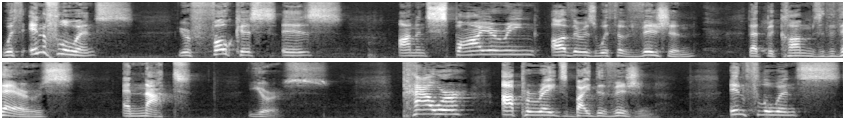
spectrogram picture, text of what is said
With influence, your focus is on inspiring others with a vision that becomes theirs and not yours. Power operates by division, influence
